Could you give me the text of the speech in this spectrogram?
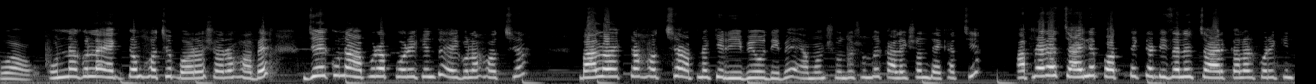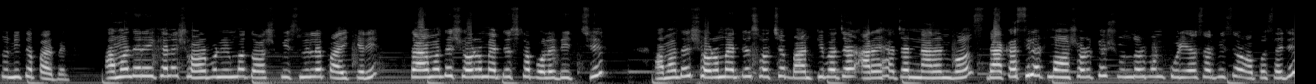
ওয়াও ওড়নাগুলো একদম হচ্ছে বড় সড়ো হবে। যে কোনো আপুরা পরে কিন্তু এগুলো হচ্ছে ভালো একটা হচ্ছে আপনাকে রিভিউ দিবে। এমন সুন্দর সুন্দর কালেকশন দেখাচ্ছি। আপনারা চাইলে প্রত্যেকটা ডিজাইনের চার কালার করে কিন্তু নিতে পারবেন। আমাদের এখানে সর্বনিম্ন দশ পিস নিলে পাইকারি। তা আমাদের শোরুম অ্যাড্রেসটা বলে দিচ্ছি। আমাদের শোরুম অ্যাড্রেস হচ্ছে বান্টি বাজার আড়াই হাজার নারায়ণগঞ্জ, ঢাকা সিলেট মহাসড়কের সুন্দরবন কুরিয়ার সার্ভিসের অপোসাইডে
